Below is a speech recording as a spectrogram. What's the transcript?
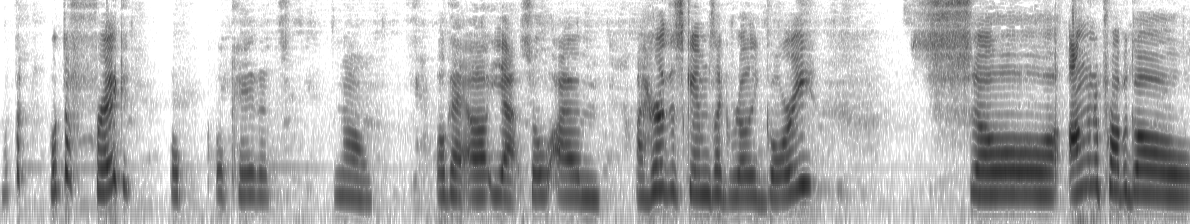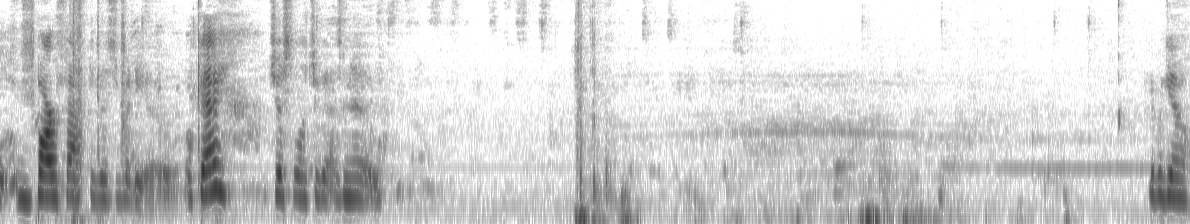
what the, what the frig? Oh, okay, that's, no. Okay, uh, yeah, so, um, I heard this game's like, really gory. So I'm gonna probably go barf after this video, okay? Just to let you guys know. Here we go.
